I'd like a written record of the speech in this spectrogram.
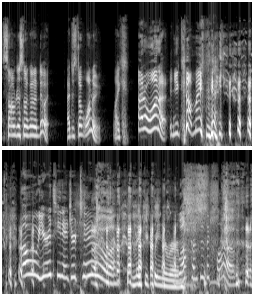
So I'm just not going to do it. I just don't want to. Like, I don't want it, and you can't make me. oh, you're a teenager too. Make you clean your room. Welcome to the club.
